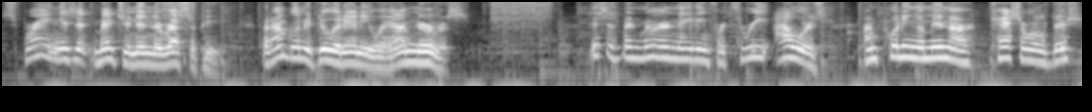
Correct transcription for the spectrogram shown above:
Spraying isn't mentioned in the recipe, but I'm going to do it anyway. I'm nervous. This has been marinating for three hours. I'm putting them in our casserole dish.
